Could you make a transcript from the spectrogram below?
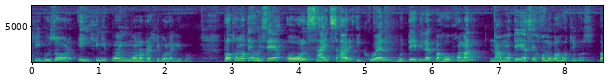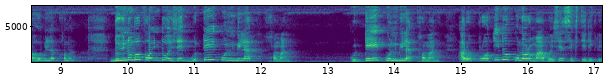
ত্ৰিভুজৰ এইখিনি পইণ্ট মনত ৰাখিব লাগিব। প্ৰথমতে হৈছে অল ছাইডছ আৰ ইকুৱেল গোটেইবিলাক বাহু সমান নামতেই আছে সমবাহু ত্ৰিভুজ বাহুবিলাক সমান। দুই নম্বৰ পইণ্টটো হৈছে গোটেই কোণবিলাক সমান? গোটেই কোণবিলাক সমান? আৰু প্ৰতিটো কোণৰ মাপ হৈছে ছিক্সটি ডিগ্ৰী।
